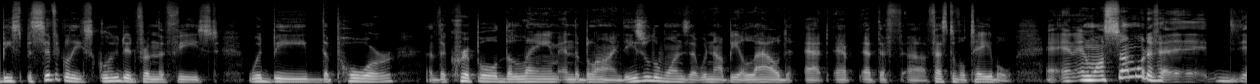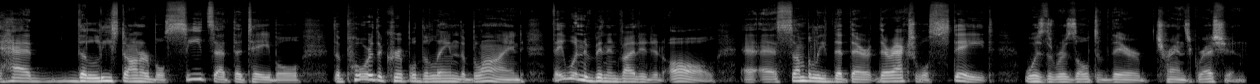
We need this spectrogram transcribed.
be specifically excluded from the feast would be the poor, the crippled, the lame, and the blind. These are the ones that would not be allowed at at, at the uh, festival table. And, and while some would have uh, had the least honorable seats at the table, the poor, the crippled, the lame, the blind, they wouldn't have been invited at all, as some believed that their their actual state was the result of their transgression.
